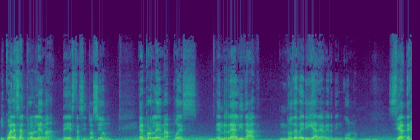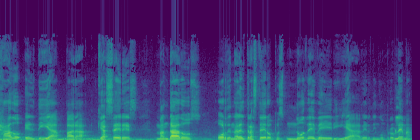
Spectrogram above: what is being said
¿Y cuál es el problema de esta situación? El problema, pues, en realidad no debería de haber ninguno. Si has dejado el día para quehaceres, mandados, ordenar el trastero, pues no debería haber ningún problema.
